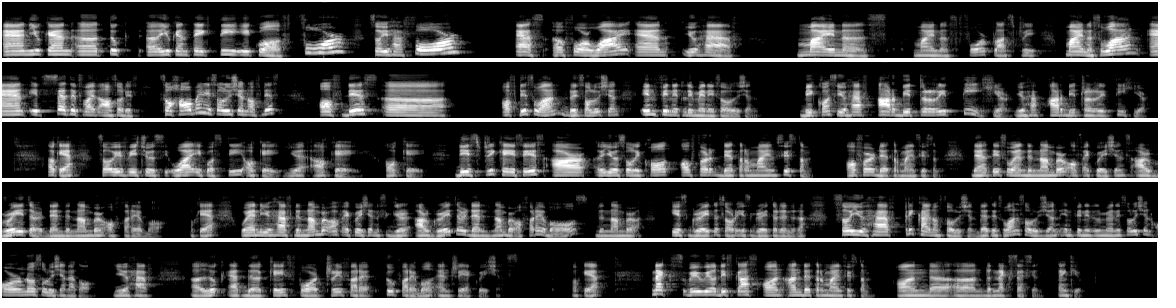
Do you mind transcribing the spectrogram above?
And you can uh, took uh, you can take t equals 4 so you have 4 as uh, 4y and you have minus minus 4 plus 3 minus 1 and it satisfies also this. So how many solution of this of this uh, of this one the solution infinitely many solution because you have arbitrary t here. You have arbitrary t here. Okay so if we choose y equals t okay yeah okay okay. These three cases are usually called over determined system. Over determined system. That is when the number of equations are greater than the number of variable. Okay, when you have the number of equations are greater than the number of variables, the number is greater, sorry, is greater than the So you have three kind of solution. That is one solution, infinitely many solution, or no solution at all. You have a look at the case for three vari two variable and three equations. Okay. Next, we will discuss on undetermined system on the, uh, the next session. Thank you.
